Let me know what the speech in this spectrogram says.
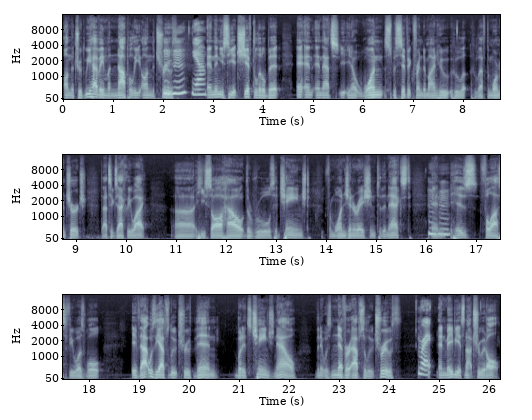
on the truth. We have a monopoly on the truth. Mhm, yeah. and then you see it shift a little bit and, and and that's you know one specific friend of mine who who who left the Mormon Church. That's exactly why. Uh, he saw how the rules had changed from one generation to the next, and his philosophy was, well, if that was the absolute truth then, but it's changed now, then it was never absolute truth, Right. and maybe it's not true at all.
